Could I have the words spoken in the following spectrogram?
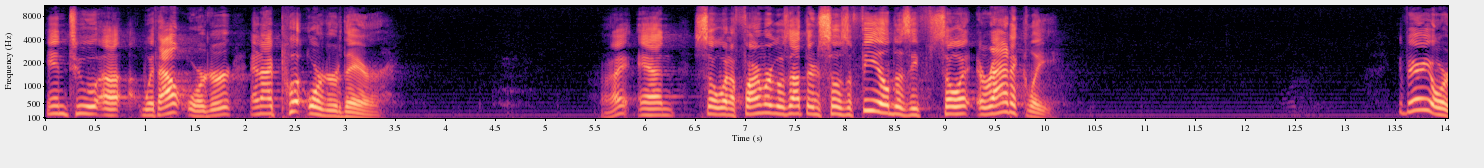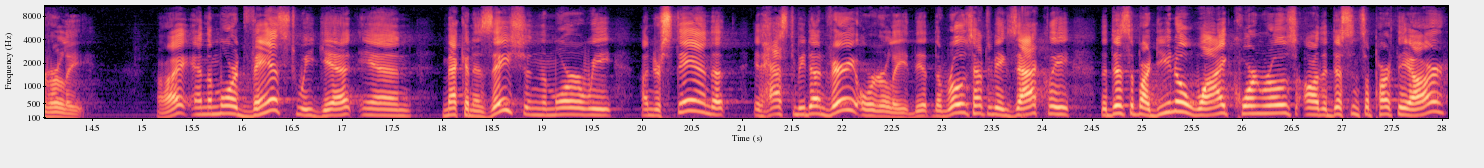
into a, without order, and I put order there. All right? And so when a farmer goes out there and sows a field, does he sow it erratically? Very orderly. All right? And the more advanced we get in mechanization, the more we understand that it has to be done very orderly. The, the rows have to be exactly the distance apart. Do you know why corn rows are the distance apart they are?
